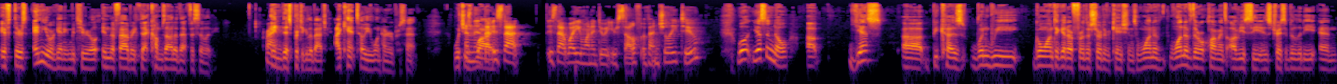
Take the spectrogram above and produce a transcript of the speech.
if there's any organic material in the fabric that comes out of that facility Right. in this particular batch. I can't tell you 100%, which is and then why. is that is that why you want to do it yourself eventually too? Well, yes and no. Uh, yes, uh, because when we go on to get our further certifications, one of one of the requirements obviously is traceability and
